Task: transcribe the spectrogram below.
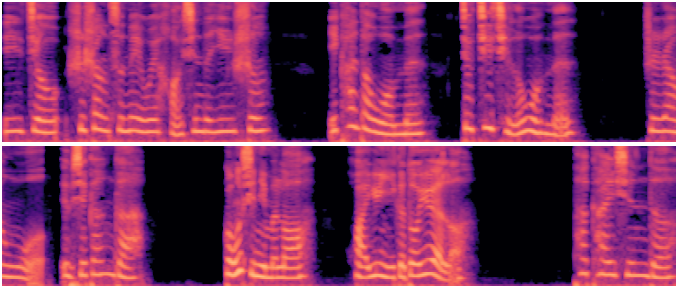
依旧是上次那位好心的医生，一看到我们。就记起了我们，这让我有些尴尬。恭喜你们喽，怀孕一个多月了。他开心的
